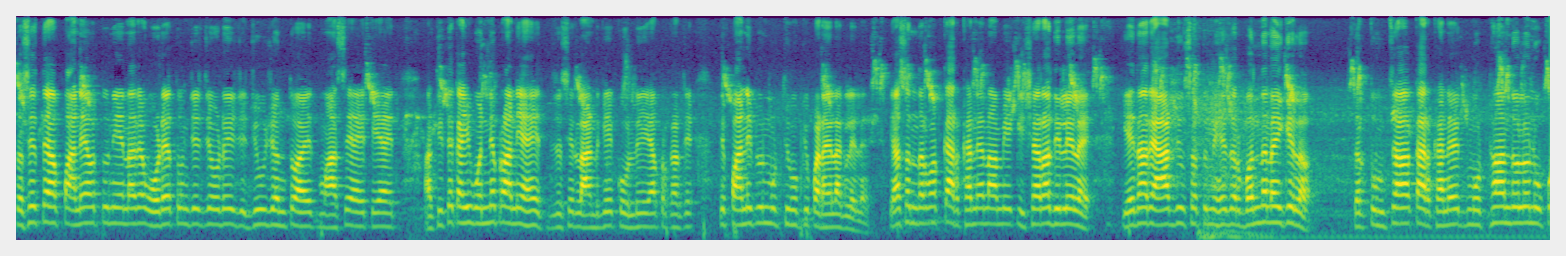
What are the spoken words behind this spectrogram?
तसेच त्या पाण्यातून येणाऱ्या ओढ्यातून जे जेवढे जे जीवजंतू आहेत मासे आहेत ते आहेत आणि तिथे काही वन्य प्राणी आहेत जसे लांडगे कोल्हे या प्रकारचे ते पाणी पिऊन मृत्युमुखी पडायला लागलेले आहेत. या संदर्भात कारखान्यांना आम्ही एक इशारा दिलेला आहे येणाऱ्या आठ दिवसात तुम्ही हे जर बंद नाही केलं तर तुमच्या कारखान्यात मोठं आंदोलन उप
